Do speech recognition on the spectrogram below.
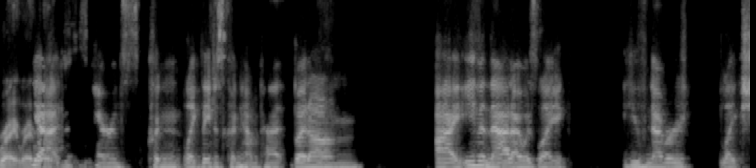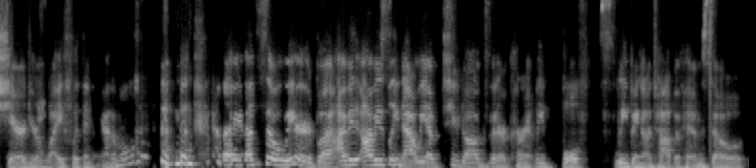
right, right, yeah. Right. His parents couldn't like they just couldn't have a pet. But um. I even that I was like, you've never like shared your life with an animal like that's so weird but i mean obviously now we have two dogs that are currently both sleeping on top of him so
